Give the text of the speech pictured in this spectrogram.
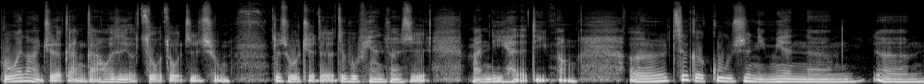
不会让你觉得尴尬，或者有做作之处。就是我觉得这部片算是蛮厉害的地方。而这个故事里面呢，嗯，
